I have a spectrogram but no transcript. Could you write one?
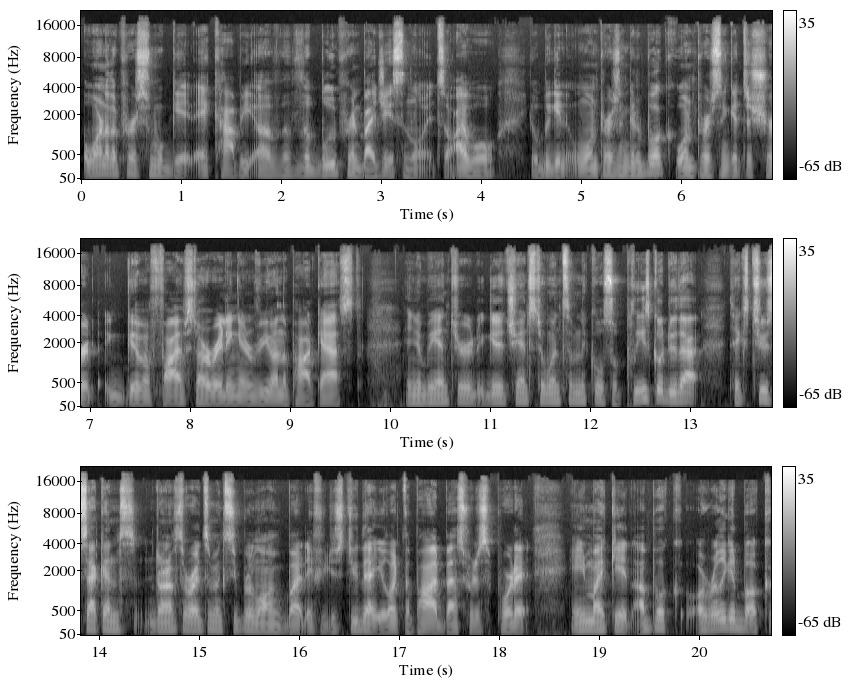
one other person will get a copy of the blueprint by Jason Lloyd. So I will you'll be getting one person get a book, one person gets a shirt, give a five star rating and review on the podcast, and you'll be entered get a chance to win something cool. So please go do that. It takes two seconds. Don't have to write something super long, but if you just do that, you like the pod, best way to support it. And you might get a book, a really good book,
